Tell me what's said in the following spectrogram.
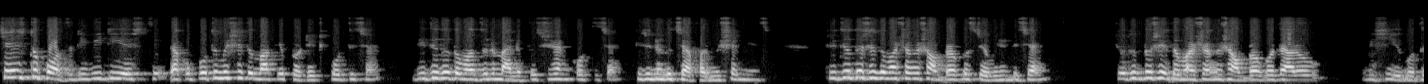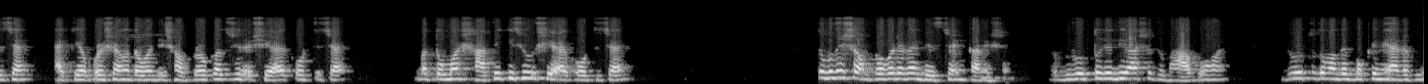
চেঞ্জ তো পজিটিভিটি এসছে। দেখো, প্রথমে সে তোমাকে প্রোটেক্ট করতে চায়। দ্বিতীয়ত তোমার জন্য ম্যানিফেস্টেশন করতে চায়। কিছু না কিছু অ্যাফার্মেশন নিয়েছে। তৃতীয়ত সে তোমার সঙ্গে সম্পর্ক স্টেবিলিটি চায়। চতুর্থ সে তোমার সঙ্গে সম্পর্কতে আরও বেশি এগোতে চায়। একে অপরের সঙ্গে তোমার যে সম্পর্ক আছে সেটা শেয়ার করতে চায় বা তোমার সাথে কিছু শেয়ার করতে চায়। তোমাদের সম্পর্কটা একটা ডিস্টেন্ট কানেকশন দূরত্ব যদি আসে তো ভাবও হয়। দূরত্ব তোমাদের পক্ষে নেওয়াটা খুব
